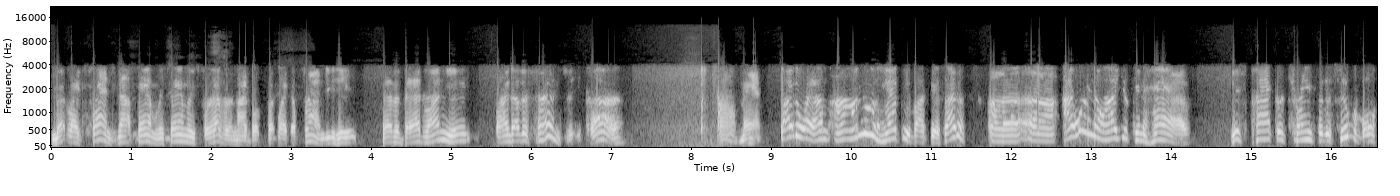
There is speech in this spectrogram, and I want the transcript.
like friends, not family. Family's forever in my book, but like a friend, you, have a bad run, you find other friends with your car. Oh man! By the way, I'm I'm not happy about this. I don't. Uh, uh, I want to know how you can have this Packer train for the Super Bowl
